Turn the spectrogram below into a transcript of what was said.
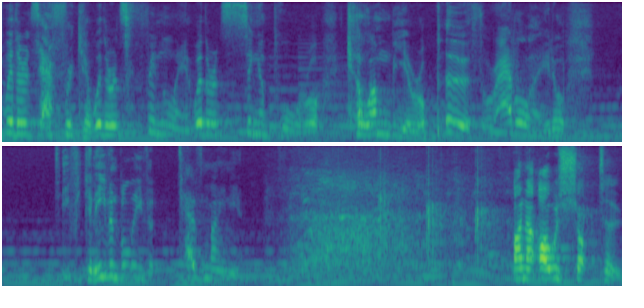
Whether it's Africa, whether it's Finland, whether it's Singapore or Colombia or Perth or Adelaide or, if you can even believe it, Tasmania. I know, I was shocked too.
